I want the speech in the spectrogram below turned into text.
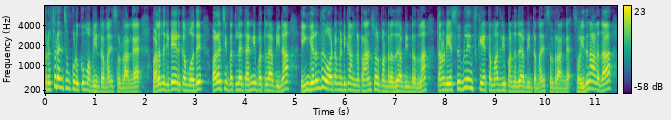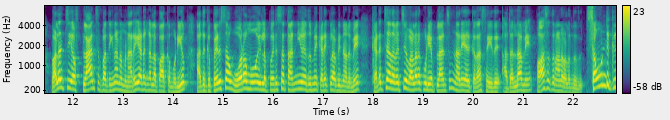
ப்ரிஃபரன்ஸும் கொடுக்கும் அப்படின்ற மாதிரி சொல்கிறாங்க வளர்ந்துக்கிட்டே இருக்கும் போது வளர்ச்சி பத்தில் தண்ணி பத்தில் அப்படின்னா இங்கிருந்து ஆட்டோமேட்டிக்காக அங்கே ட்ரான்ஸ்ஃபர் பண்ணுறது அப்படின்றதுலாம் தன்னுடைய சிப்ளிங்ஸ்க்கு ஏற்ற மாதிரி பண்ணுது அப்படின்ற மாதிரி சொல்கிறாங்க ஸோ இதனால தான் வளர்ச்சி ஆஃப் பிளான்ஸ் பார்த்தீங்கன்னா நம்ம நிறைய இடங்களில் பார்க்க முடியும். அதுக்கு பெருசாக உரமோ இல்லை பெருசாக தண்ணியோ எதுவுமே கிடைக்கல அப்படின்னாலுமே கிடைச்சி அதை வச்சு வளரக்கூடிய பிளான்ஸும் நிறைய இருக்க தான் செய்யுது. அதெல்லாமே பாசத்தினால வளர்ந்தது. சவுண்டுக்கு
